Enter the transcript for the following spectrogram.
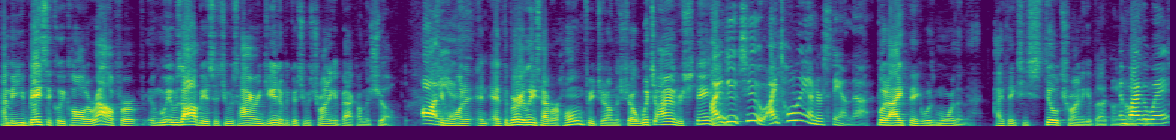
I mean, you basically called her out for. It was obvious that she was hiring Gina because she was trying to get back on the show. She Obvious. wanted, and at the very least, have her home featured on the show, which I understand. I do too. I totally understand that. but I think it was more than that. I think she's still trying to get back on. And by the way,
